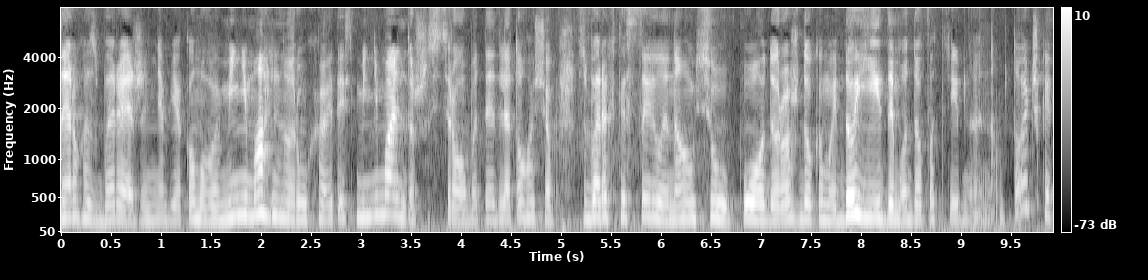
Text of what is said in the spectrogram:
енергозбереження, в якому ви мінімально рухаєтесь, мінімально щось робите для того, щоб зберегти сили на усю подорож, доки ми доїдемо до потрібної нам точки.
